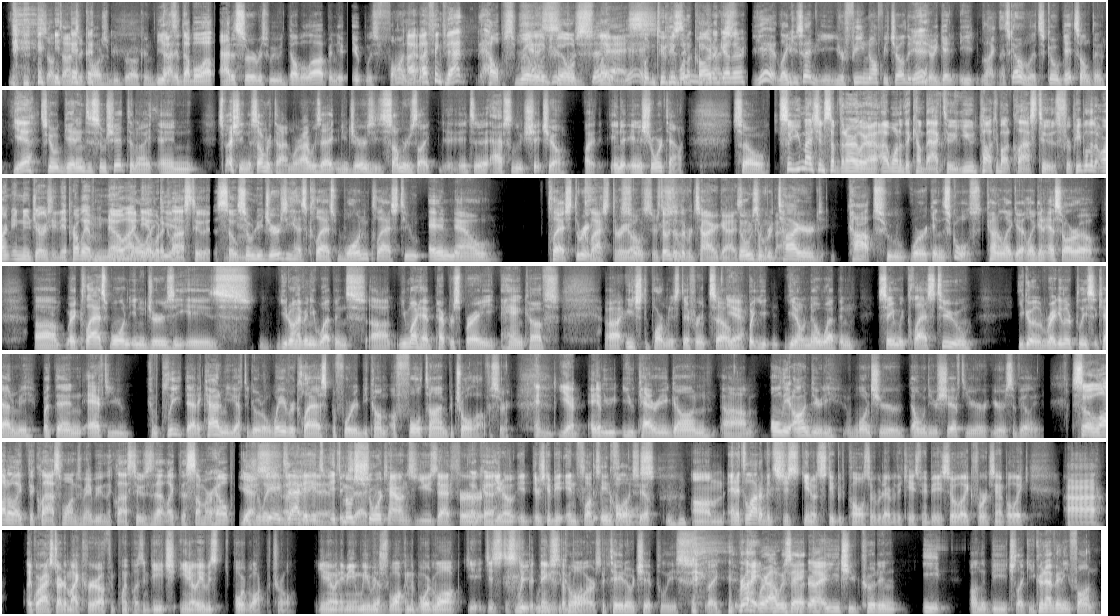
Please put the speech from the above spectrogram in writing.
Sometimes the cars would be broken. Yeah, to double up. out of service, we would double up, and it, it was fun. I, I think that helps really build 100%, like yes. putting two people in a car guys- together. Yeah, like you said, you're feeding off each other. Yeah. You know, you get you, like, let's go, let's go get something. Yeah, Let's go get into some shit tonight. And especially in the summertime where I was at New Jersey, summer's like it's an absolute shit show uh, in a, in a shore town. So So you mentioned something earlier. I, I wanted to come back to. You talked about class twos. For people that aren't in New Jersey, they probably have no, No idea, what a class two is. So, So New Jersey has class one, class two, and now class three. Class three So- officers. Those so are the retired guys. Those are coming back, retired cops who work in the schools, kind of like a like an SRO. Um, where class one in New Jersey is you don't have any weapons. Uh, you might have pepper spray, handcuffs. Uh, each department is different. So, Yeah. but you you know no weapon. Same with class two. You go to the regular police academy, but then after you complete that academy, you have to go to a waiver class before you become a full time patrol officer. And yeah, And yep. you you carry a gun um, only on duty. Once you're done with your shift, you're you're a civilian. so a lot of like the class ones, maybe in the class twos, is that like the summer help Yes. usually? yeah, exactly. Okay, it's yeah. it's most Exactly. shore towns use that for Okay. you know it, there's gonna be an influx of Influx, calls. yep. Mhm. Um, and it's a lot of it's just you know stupid calls or whatever the case may be. So like for example, like uh, like where I started my career off in Point Pleasant Beach, you know, it was boardwalk patrol. You know what I mean? We were Yep. just walking the boardwalk, just the stupid we things used at the bars. potato chip police. Like Right. where I was at Right. the beach, you couldn't eat on the beach. Like you couldn't have any fun.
